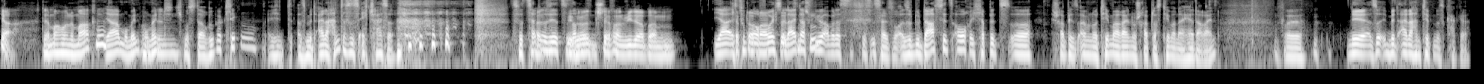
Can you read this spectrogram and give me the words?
Ja, dann machen wir eine Marke. Ja, Moment, Moment. Ich muss da rüberklicken. Ich, also mit einer Hand ist es echt scheiße. Es wird Zeit, dass jetzt Wir zusammen. hören Stefan wieder beim. Ja, es tut mir auch furchtbar leid Sätze zu. dafür, aber das, das ist halt so. Also du darfst jetzt auch, ich habe jetzt, äh, ich schreibe jetzt einfach nur Thema rein und schreibe das Thema nachher da rein. Weil, nee, also mit einer Hand tippen ist kacke.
